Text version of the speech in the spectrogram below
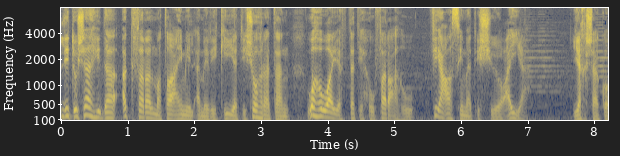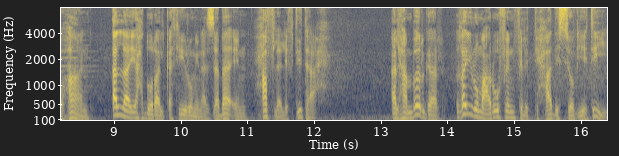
لتشاهد أكثر المطاعم الأمريكية شهرة وهو يفتتح فرعه في عاصمة الشيوعية. يخشى كوهان ألا يحضر الكثير من الزبائن حفل الافتتاح. الهامبرجر غير معروف في الاتحاد السوفيتي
